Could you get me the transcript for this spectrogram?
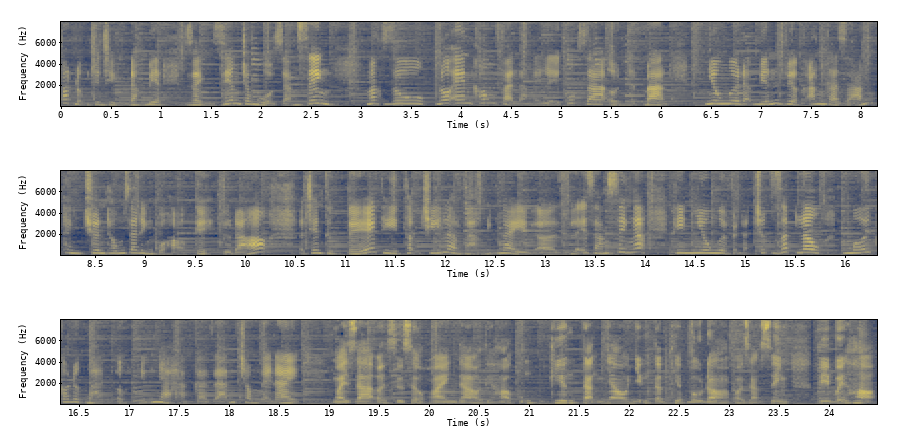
phát động chương trình đặc biệt dành riêng cho mùa Giáng sinh. Mặc dù Noel không phải là ngày lễ quốc gia ở Nhật Bản, nhiều người đã biến việc ăn gà rán thành truyền thống gia đình của họ kể từ đó. Trên thực tế thì thậm chí là vào những ngày uh, lễ Giáng sinh á thì nhiều người phải đặt trước rất lâu mới có được bàn ở những nhà hàng gà rán trong ngày này. Ngoài ra ở xứ sở hoa anh đào thì họ cũng kiêng tặng nhau những tấm thiệp màu đỏ vào Giáng sinh vì với họ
